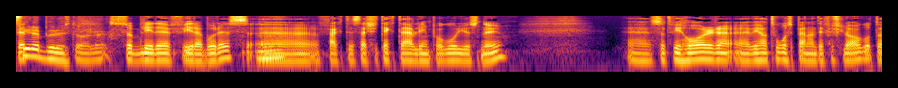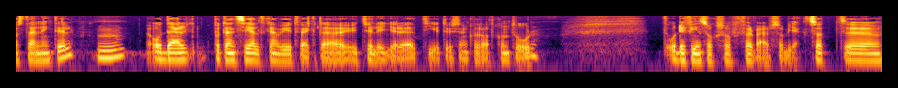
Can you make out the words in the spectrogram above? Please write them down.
fyra, burus då eller? så blir det fyra Bores. Mm. Eh, faktiskt arkitekttävling pågår just nu. Eh, så att vi har, eh, vi har två spännande förslag att ta ställning till. Mm. Och där potentiellt kan vi utveckla ytterligare 10 000 kvadratkontor. Och det finns också förvärvsobjekt. Så att eh,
